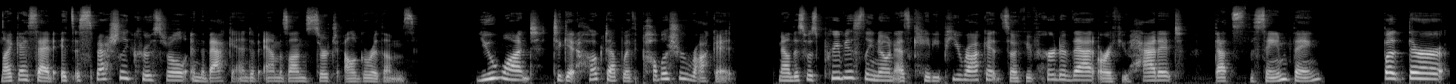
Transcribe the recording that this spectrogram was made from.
like I said, it's especially crucial in the back end of Amazon's search algorithms. You want to get hooked up with Publisher Rocket. Now, this was previously known as KDP Rocket, so if you've heard of that or if you had it, that's the same thing. But there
